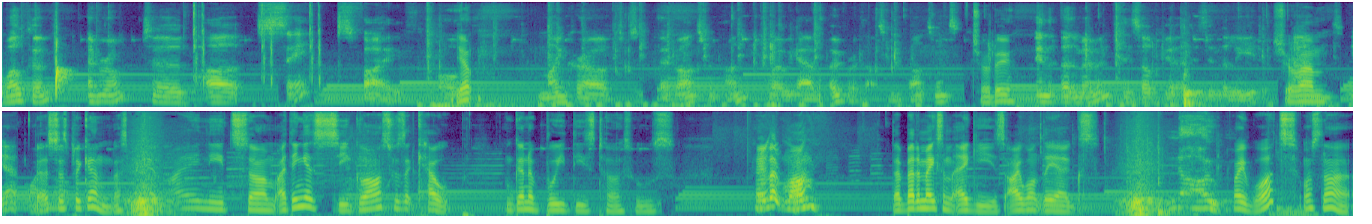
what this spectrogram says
welcome everyone to part six, five of Yep. Minecraft Advancement Hunt, where we have over a thousand advancements. Sure do. In at the moment, Inselphia is in the lead. Sure, um, yeah. Let's not? just begin. Let's begin. I need some. I think it's seagrass. Was it kelp? I'm gonna breed these turtles. Hey, look, mom. They better make some eggies. I want the eggs. No. Wait, what? What's that?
